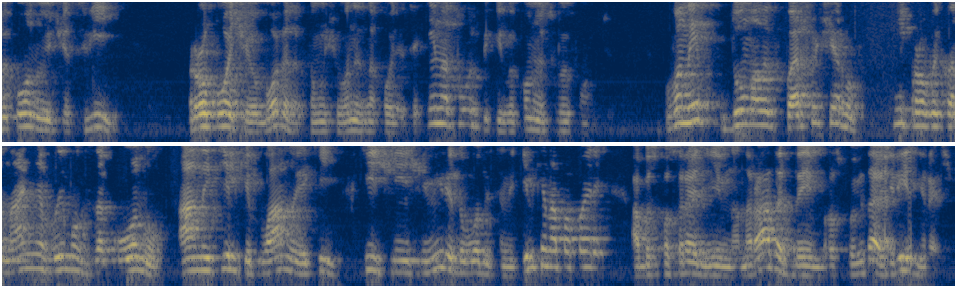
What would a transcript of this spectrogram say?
виконуючи свій робочий обов'язок, тому що вони знаходяться і на службі, і виконують свою функцію. Вони б думали в першу чергу і про виконання вимог закону, а не тільки плану, який в тій чи іншій мірі доводиться не тільки на папері, а безпосередньо їм на нарадах, де їм розповідають різні речі.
